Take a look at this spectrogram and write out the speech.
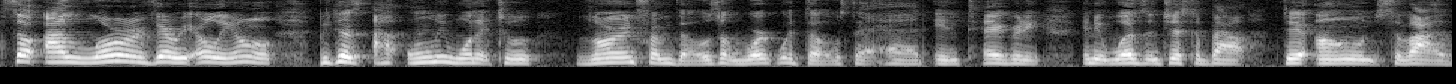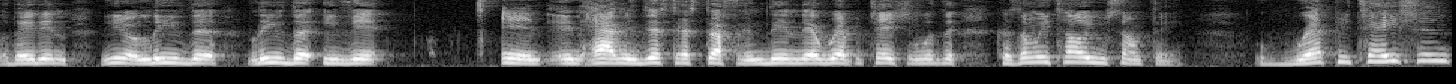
So I learned very early on because I only wanted to learn from those or work with those that had integrity and it wasn't just about their own survival. They didn't, you know, leave the leave the event and and having just that stuff and then their reputation was it because let me tell you something reputation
